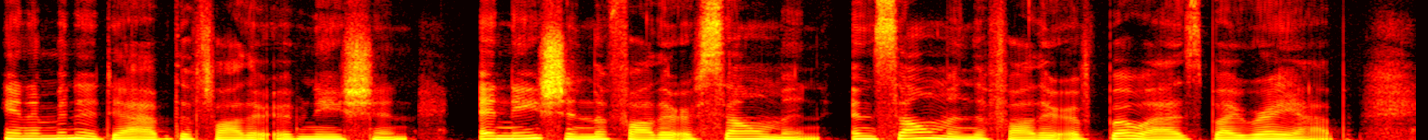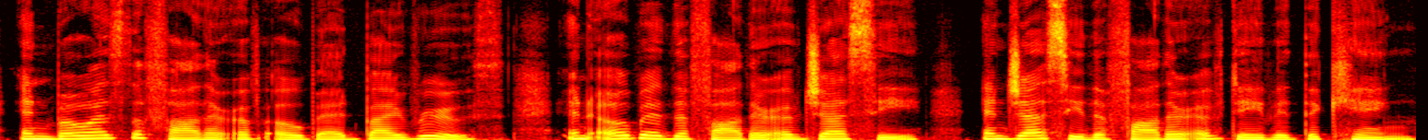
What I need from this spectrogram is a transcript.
and Amminadab the father of Nahshon, and Nahshon the father of Salmon, and Salmon the father of Boaz by Rahab, and Boaz the father of Obed by Ruth, and Obed the father of Jesse, and Jesse the father of David the king.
